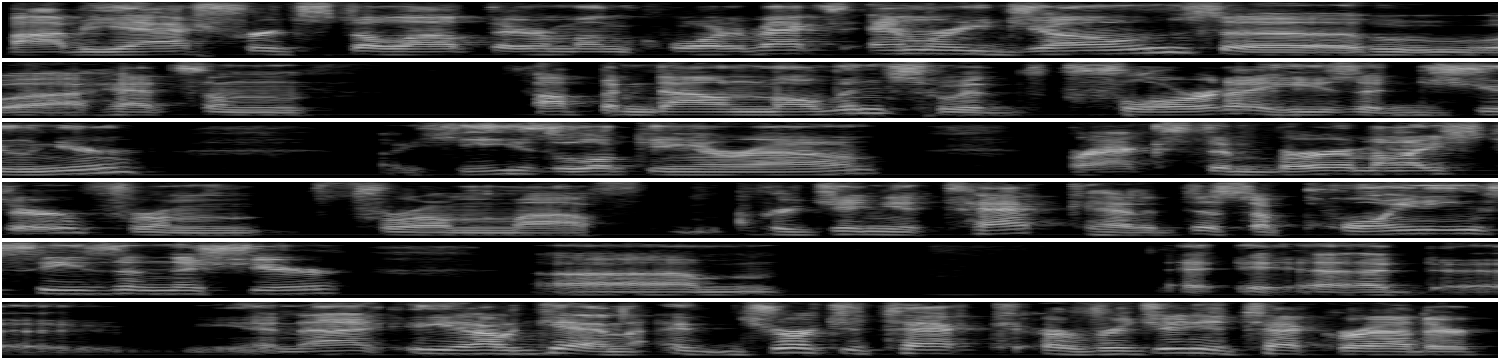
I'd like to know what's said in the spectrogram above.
Bobby Ashford still out there among quarterbacks. Emory Jones, uh, who had some up and down moments with Florida, he's a junior. he's looking around. Braxton Burmeister from from uh, Virginia Tech had a disappointing season this year. Um, uh, uh, and I, you know, again, Georgia Tech or Virginia Tech rather,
